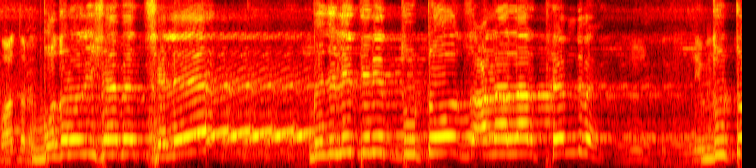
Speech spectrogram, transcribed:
বদর। আলী সাহেবের ছেলে বিজলি তিনি দুটো জানালার ফ্রেম দিবে। দুটো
